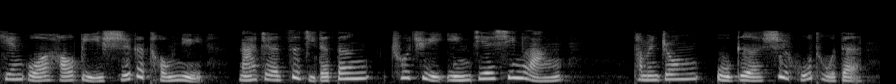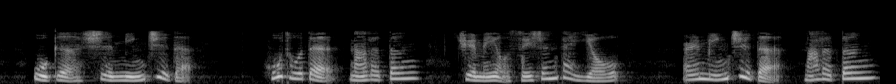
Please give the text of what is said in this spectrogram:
天国好比十个童女拿着自己的灯出去迎接新郎，他们中五个是糊涂的，五个是明智的。糊涂的拿了灯，却没有随身带油；而明智的拿了灯，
